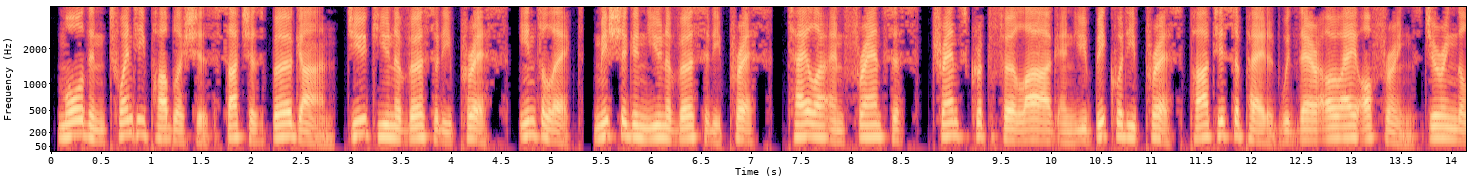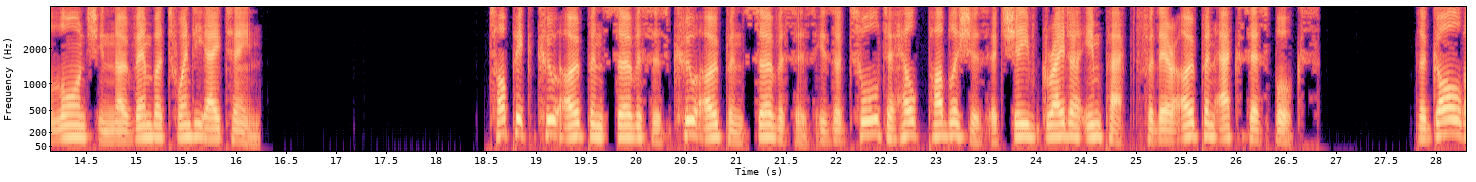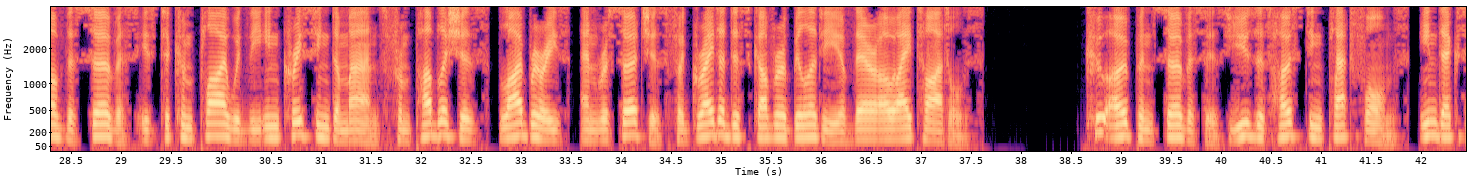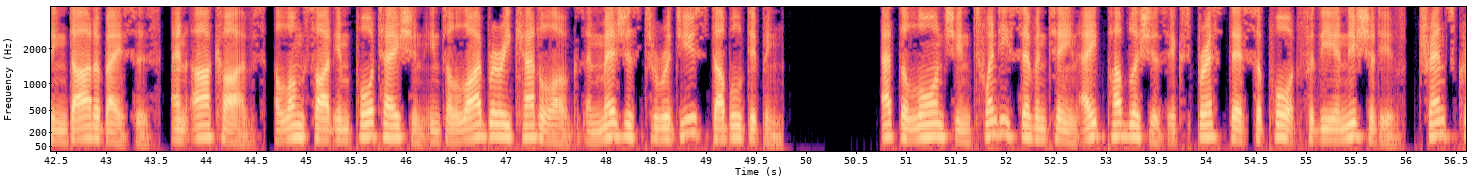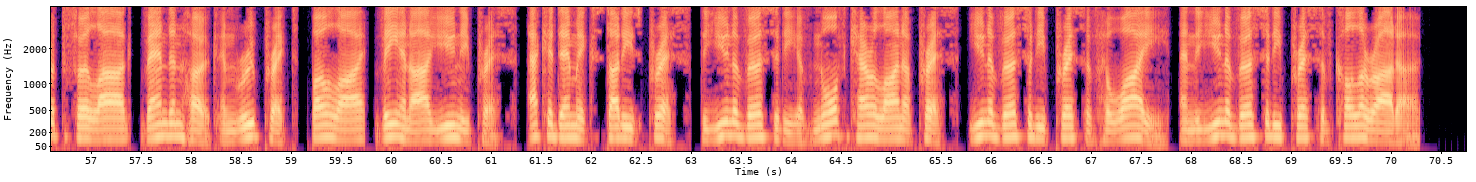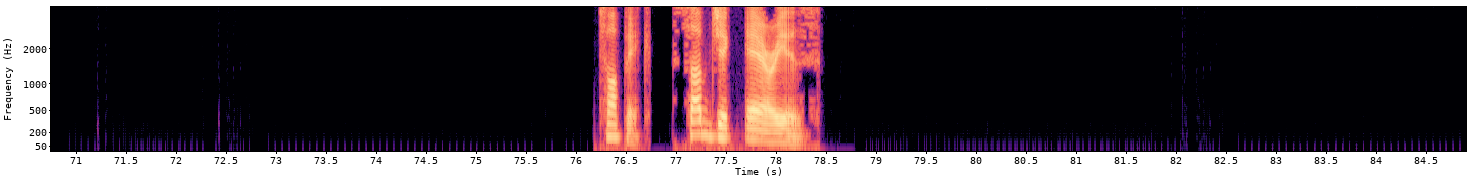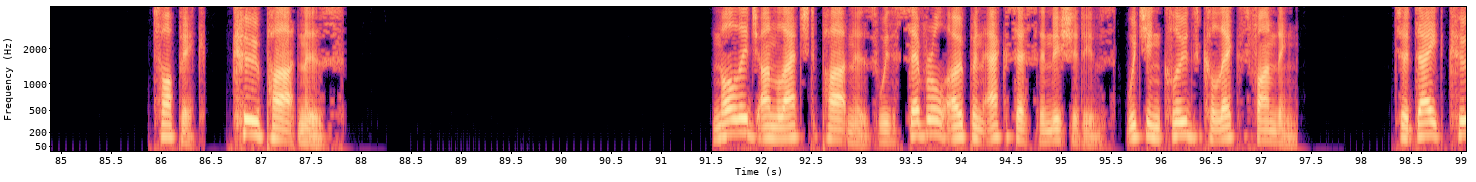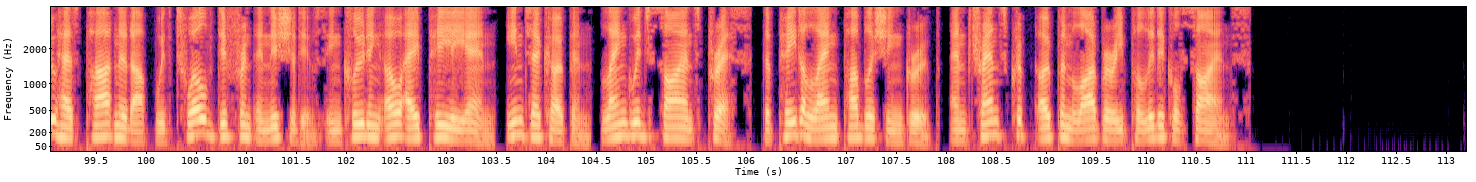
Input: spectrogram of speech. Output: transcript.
More than 20 publishers such as Berghahn, Duke University Press, Intellect, Michigan University Press, Taylor and Francis, Transcript Verlag and Ubiquity Press participated with their OA offerings during the launch in November 2018. Topic KU Open Services KU Open Services is a tool to help publishers achieve greater impact for their open access books. The goal of the service is to comply with the increasing demands from publishers, libraries, and researchers for greater discoverability of their OA titles. KU Open Services uses hosting platforms, indexing databases, and archives, alongside importation into library catalogs and measures to reduce double dipping. At the launch in 2017 eight publishers expressed their support for the initiative, Transcript Verlag, Vandenhoeck and Ruprecht, Böhlau, V&R Unipress, Academic Studies Press, the University of North Carolina Press, University Press of Hawaii, and the University Press of Colorado. Subject areas Topic: KU partners. Knowledge Unlatched partners with several open access initiatives, which includes collects funding. To date KU has partnered up with 12 different initiatives including OAPEN, IntechOpen, Language Science Press, the Peter Lang Publishing Group, and Transcript Open Library Political Science.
